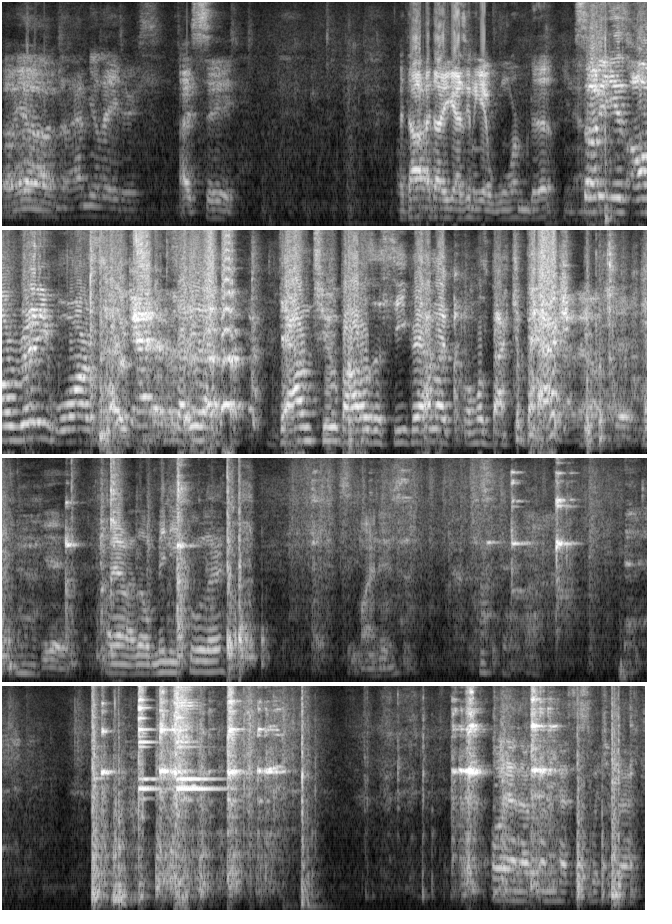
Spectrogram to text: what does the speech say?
Oh, the yeah. The emulators. I see. I thought I thought you guys were gonna get warmed up. You know. Sonny is already warm. Look at him. So I like down two bottles of Secret. I'm like almost back to back. I know. Shit. Yeah. Oh yeah, my little mini cooler. Mine is. Oh yeah, when he has to switch it back.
